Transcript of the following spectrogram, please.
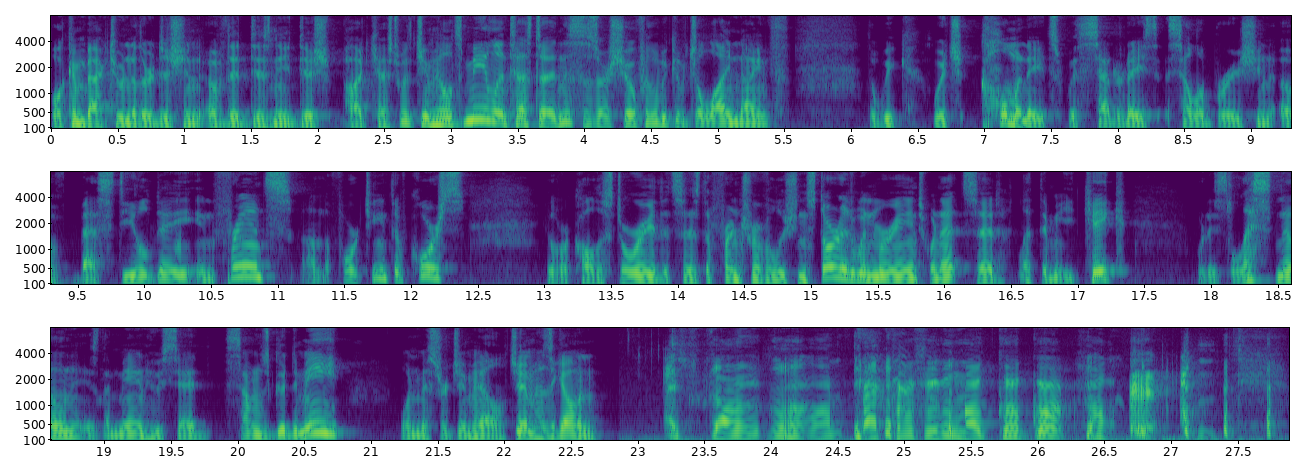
Welcome back to another edition of the Disney Dish podcast with Jim Hill. It's me, Len Testa, and this is our show for the week of July 9th, the week which culminates with Saturday's celebration of Bastille Day in France on the 14th, of course. You'll recall the story that says the French Revolution started when Marie Antoinette said, Let them eat cake. What is less known is the man who said, Sounds good to me, one Mr. Jim Hill. Jim, how's it going? Sorry, I'm back finish eating my cake.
